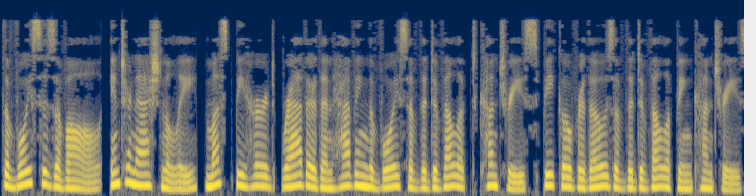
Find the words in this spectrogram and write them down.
The voices of all, internationally, must be heard, rather than having the voice of the developed countries speak over those of the developing countries.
